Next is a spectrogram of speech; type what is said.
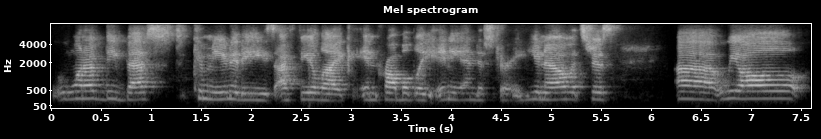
one of the best communities I feel like in probably any industry. You know, it's just uh, we all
